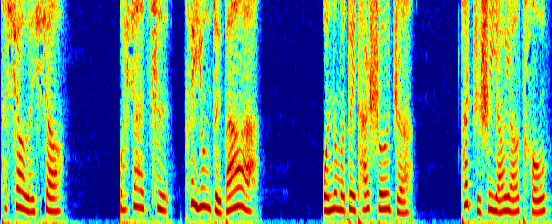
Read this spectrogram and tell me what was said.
他笑了笑，我下次可以用嘴巴啊。我那么对他说着，他只是摇摇头，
